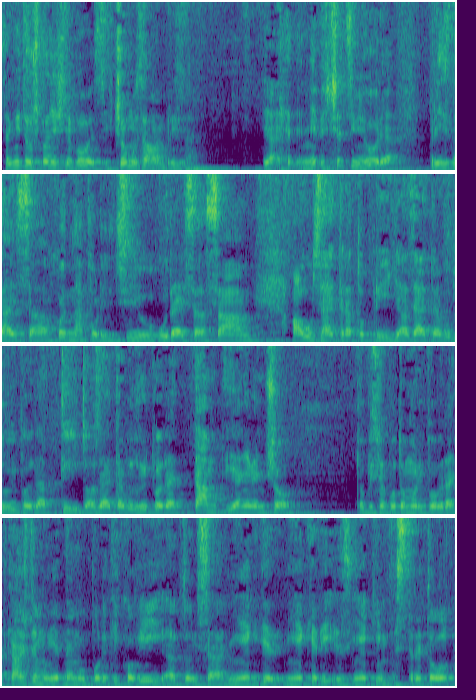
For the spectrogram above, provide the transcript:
Tak mi to už konečne povedzte, k čomu sa mám priznať? Ja, neviem, všetci mi hovoria, priznaj sa, chod na políciu, udaj sa sám a už zajtra to príde a zajtra budú vypovedať títo a zajtra budú vypovedať tamtí a neviem čo. To by sme potom mohli povedať každému jednému politikovi, e, ktorý sa niekde, niekedy s niekým stretol,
